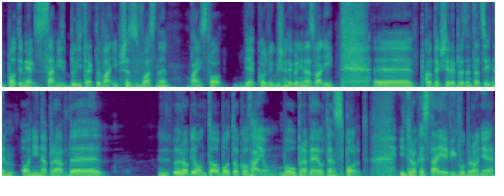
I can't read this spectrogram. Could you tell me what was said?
y, po tym, jak sami byli traktowani przez własne państwo, jakkolwiek byśmy tego nie nazwali, y, w kontekście reprezentacyjnym, oni naprawdę robią to, bo to kochają, bo uprawiają ten sport. I trochę staje w ich obronie,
